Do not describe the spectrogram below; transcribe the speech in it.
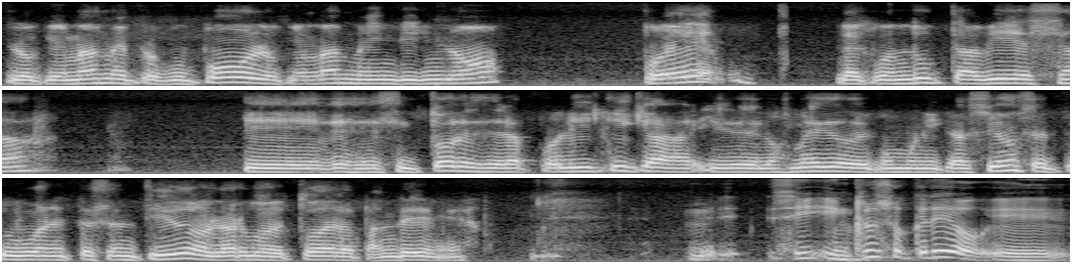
lo que más me preocupó, lo que más me indignó, fue la conducta aviesa que desde sectores de la política y de los medios de comunicación se tuvo en este sentido a lo largo de toda la pandemia. Sí, incluso creo, eh,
